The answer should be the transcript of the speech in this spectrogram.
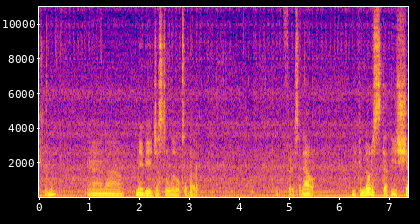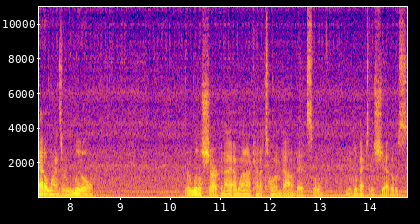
Okay. And uh, maybe just a little to the, to the face. Now, you can notice that these shadow lines are a little, they're a little sharp, and I, I want to kind of tone them down a bit. So let me go back to the shadows.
